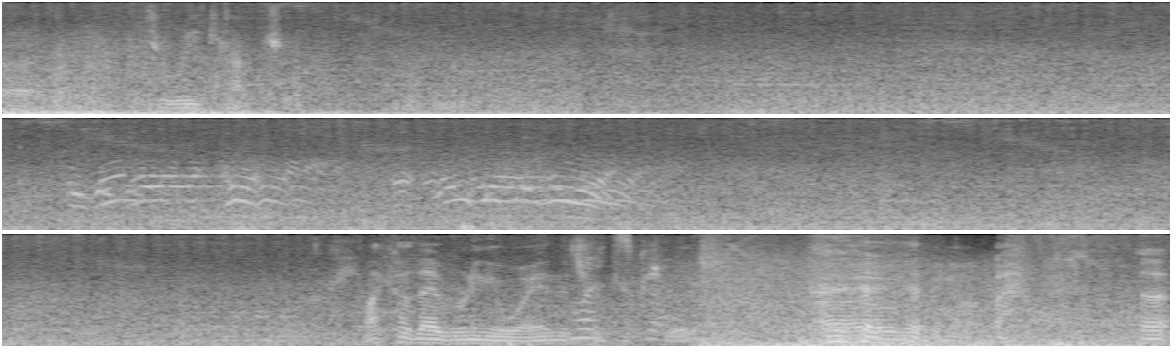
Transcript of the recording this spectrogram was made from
uh, to recapture. Like how they're running away in this Let's go. Oh, maybe not. Uh,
